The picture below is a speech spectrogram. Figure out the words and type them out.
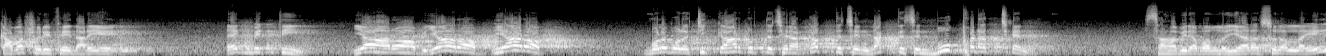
কাবা শরীফে দাঁড়িয়ে এক ব্যক্তি, ইয়া রব ইয়া রব ইয়া রব। বলে বলে চিৎকার করতেছেন আর কাঁদতেছেন, ডাকতেছেন, বুক ফাটাচ্ছেন। সাহাবিরা বলল, ইয়া রাসূলুল্লাহ, এই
